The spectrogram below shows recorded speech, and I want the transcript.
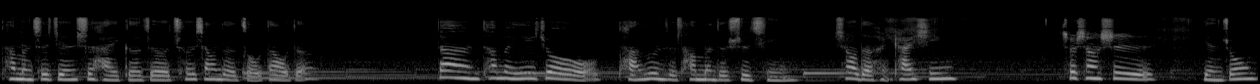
他们之间是还隔着车厢的走道的，但他们依旧谈论着他们的事情，笑得很开心，就像是眼中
